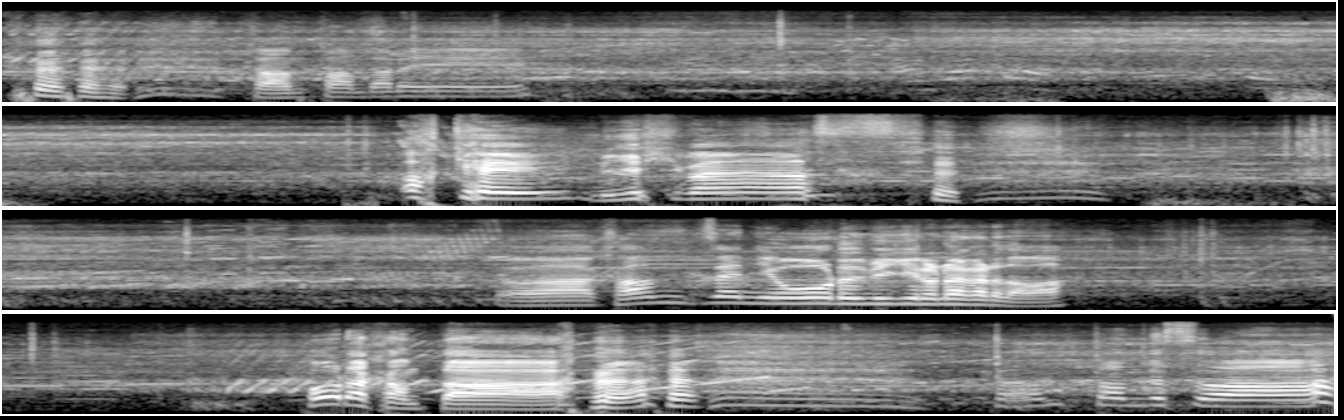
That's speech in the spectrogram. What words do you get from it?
簡単だねオッケー右引きます。わ完全にオール右の流れだわ。ほら簡単。簡単ですわ。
